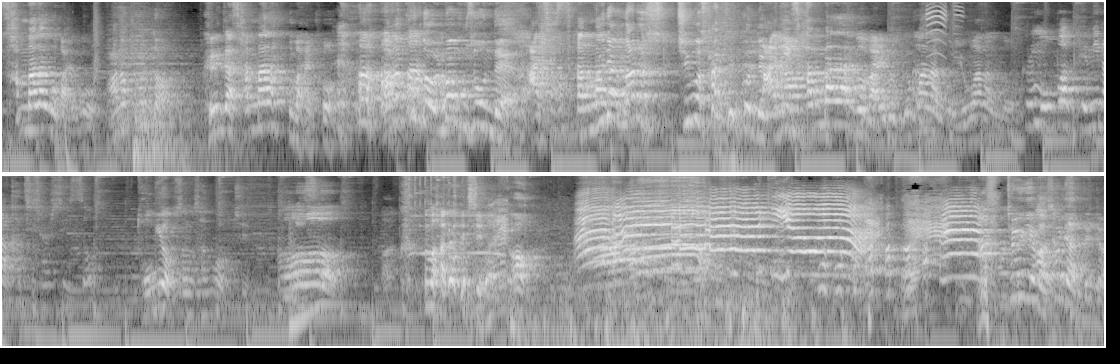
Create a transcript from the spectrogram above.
산만한 거 말고. 아나콘다. 그러니까 산만한 거 말고. 아나콘다 얼마나 무서운데? 아니 산만한 그냥 거. 나는 시- 집어 삼킬 건데. 아니 그냥. 산만한 거 말고 요만한 거 요만한 거. 그럼 오빠 뱀이랑 같이 잘 수 있어? 독이 없으면 상관없지. 어. 아, 그러면 안 되지. 어. 조용히 해봐 소리 안 들려.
